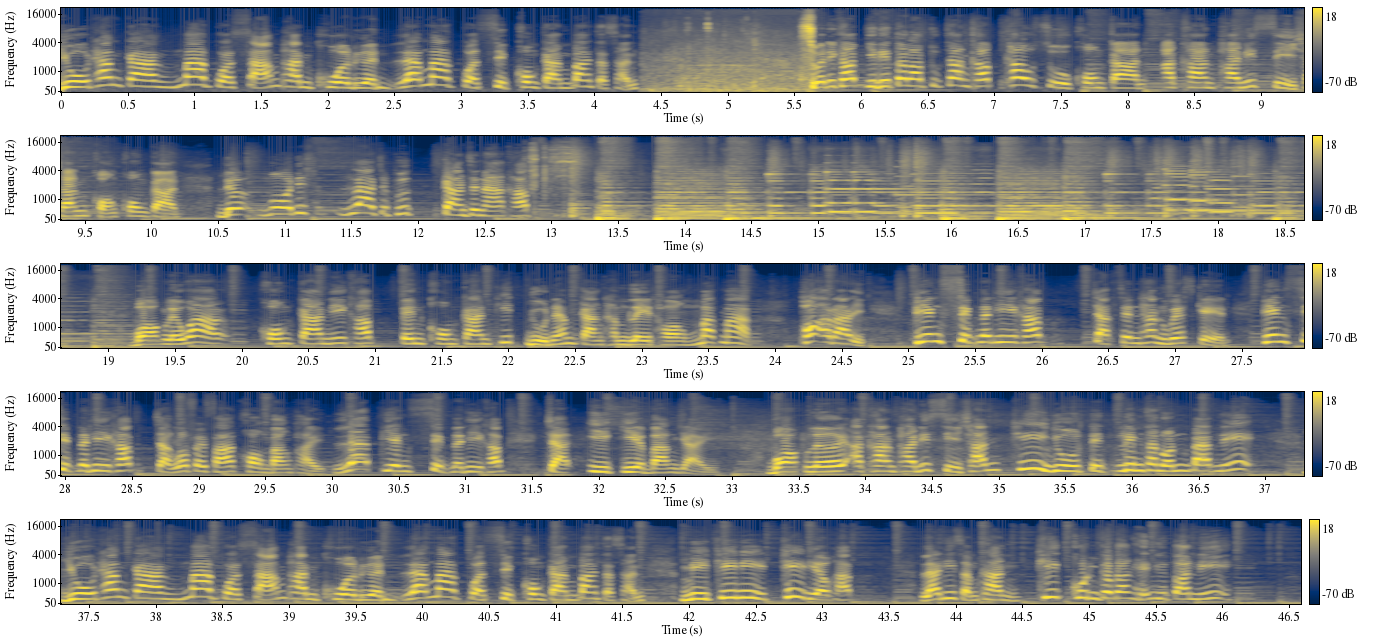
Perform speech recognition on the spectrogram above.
อยู่ท่ามกลางมากกว่า 3,000 ครัวเรือน และมากกว่า 10 โครงการบ้านจัดสรร สวัสดีครับ ยินดีต้อนรับทุกท่านครับ เข้าสู่โครงการอาคารพาณิชย์ 4 ชั้นของโครงการ The m o d i s ราชพฤกษ์กาญจนาครับบอกเลยว่าโครงการนี้ครับ เป็นโครงการที่อยู่ในน้ำกลางทำเลทองมาก ๆ เพราะอะไรเพียง 10 นาทีครับ จากเซนทรัลเวสเกตเพียง 10 นาทีครับ จากรถไฟฟ้าคลองบางไผ่และเพียง 10 นาทีครับ จากอีเกียบางใหญ่ บอกเลยอาคารพาณิชย์ 4 ชั้นที่อยู่ติดริมถนนแบบนี้ อยู่ท่ามกลางมากกว่า 3,000 ครัวเรือน และมากกว่า 10 โครงการบ้านจัดสรรมีที่นี่ที่เดียวครับ และที่สำคัญที่คุณกำลังเห็นอยู่ตอนนี้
